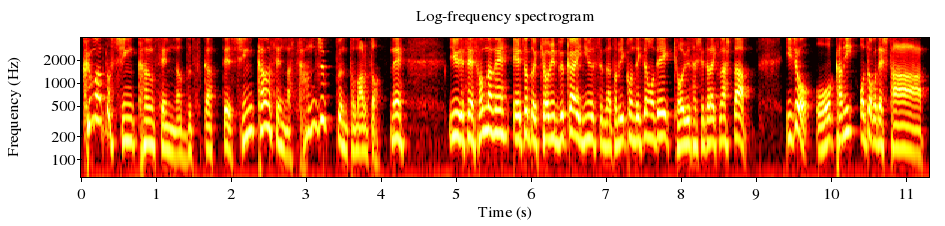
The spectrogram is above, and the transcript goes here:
熊と新幹線がぶつかって、新幹線が30分止まると、ね、いうですね、そんなね、えーちょっと興味深いニュースが飛び込んできたので、共有させていただきました。以上、狼男でした。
